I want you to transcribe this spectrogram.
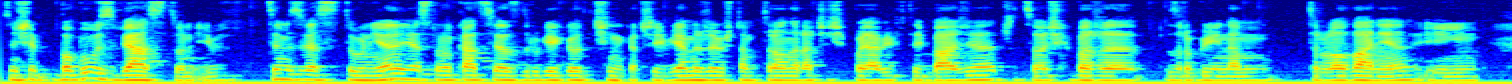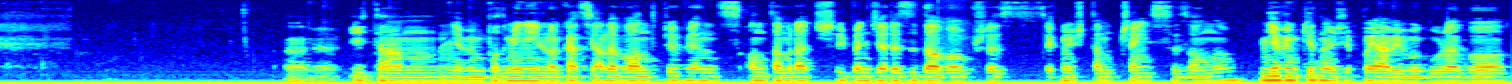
w sensie, bo był zwiastun i w tym zwiastunie jest lokacja z drugiego odcinka, czyli wiemy, że już tam Tron raczej się pojawi w tej bazie, czy coś, chyba że zrobili nam trollowanie i i tam, nie wiem, podmienili lokację, ale wątpię, więc on tam raczej będzie rezydował przez jakąś tam część sezonu. Nie wiem, kiedy on się pojawi w ogóle, bo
